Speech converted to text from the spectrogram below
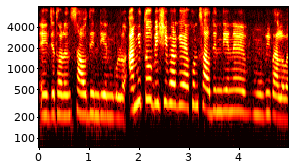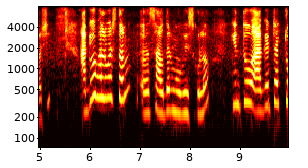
এই যে ধরেন সাউথ ইন্ডিয়ানগুলো, আমি তো বেশিরভাগে এখন সাউথ ইন্ডিয়ানের মুভি ভালোবাসি। আগেও ভালোবাসতাম সাউথের মুভিসগুলো কিন্তু আগেরটা একটু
